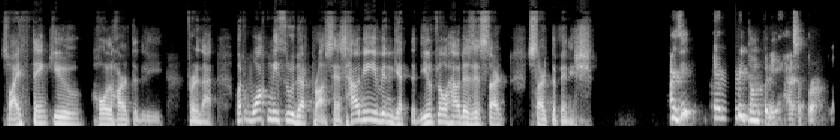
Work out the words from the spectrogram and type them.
So I thank you wholeheartedly for that. But walk me through that process. How do you even get the deal flow? How does it start start to finish? I think every company has a problem.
